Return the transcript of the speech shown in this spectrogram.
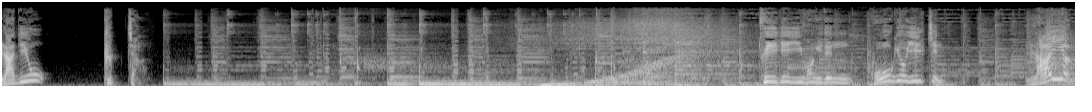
라디오 극장. 되게 이황이 된 고교 일진 라이언.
